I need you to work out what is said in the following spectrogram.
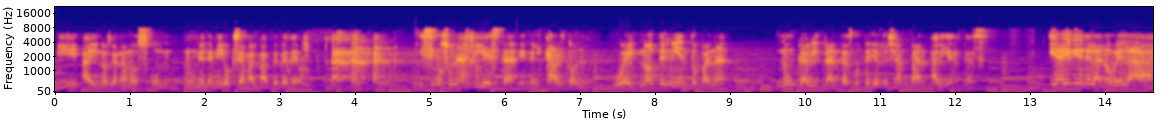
Y ahí nos ganamos un, un enemigo que se llama el Map Bebedeo. Hicimos una fiesta en el Carlton. Güey, no te miento, pana, nunca vi tantas botellas de champán abiertas. Y ahí viene la novela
